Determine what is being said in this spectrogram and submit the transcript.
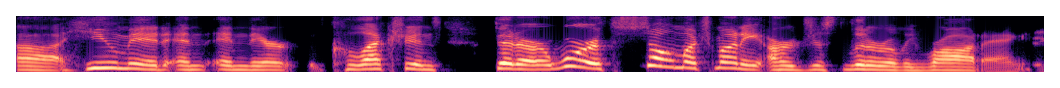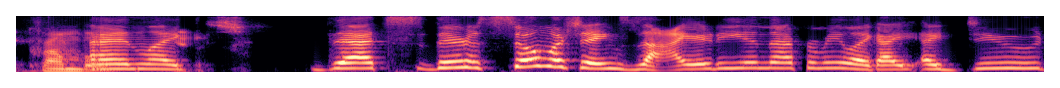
uh humid and and their collections that are worth so much money are just literally rotting They crumble. And, like, Yes. that's there's so much anxiety in that for me like i i do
